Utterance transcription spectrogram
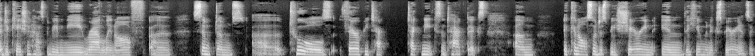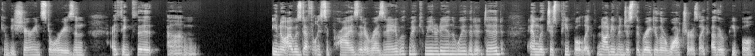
education has to be me rattling off uh, symptoms, uh, tools, therapy te- techniques, and tactics. Um, it can also just be sharing in the human experience. It can be sharing stories. And I think that, um, you know, I was definitely surprised that it resonated with my community in the way that it did and with just people, like not even just the regular watchers, like other people.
